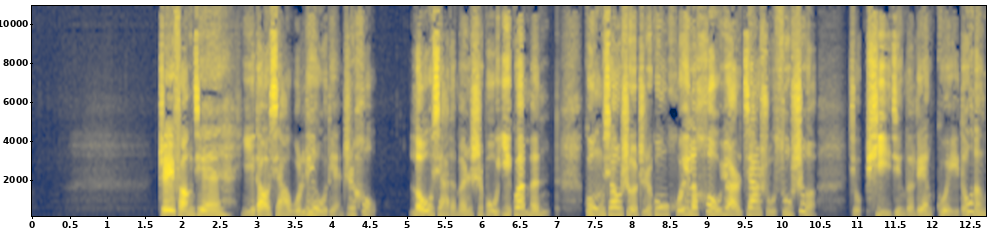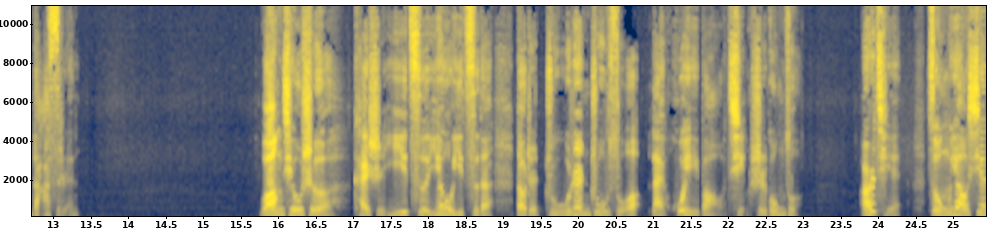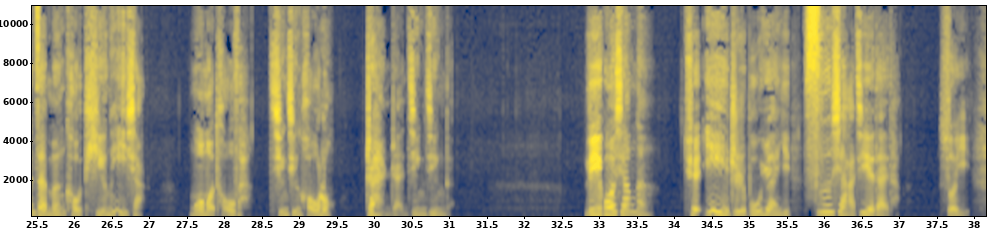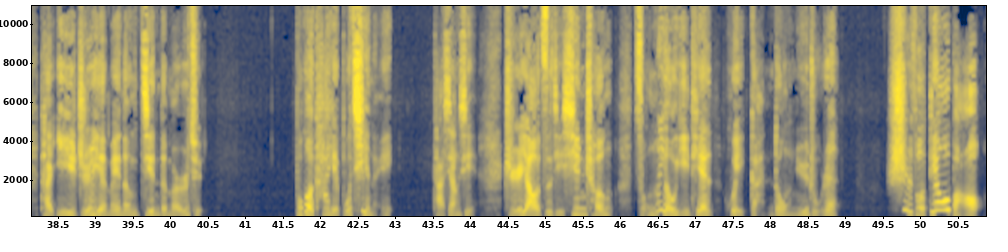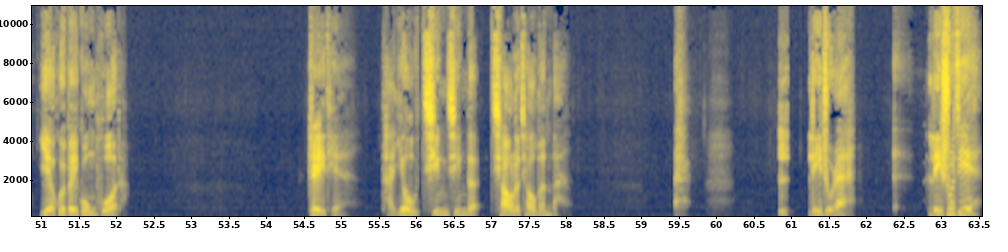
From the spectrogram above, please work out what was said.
这房间一到下午六点之后，楼下的门市部一关门，供销社职工回了后院家属宿舍。就僻静的连鬼都能打死人。王秋社开始一次又一次的到这主任住所来汇报请示工作，而且总要先在门口停一下，抹抹头发，清清喉咙，战战兢兢的。李国香呢，却一直不愿意私下接待他，所以他一直也没能进的门去。不过他也不气馁，他相信只要自己心诚，总有一天会感动女主任，视作碉堡也会被攻破的。这一天，他又轻轻的敲了敲门板。李李主任，李书记，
